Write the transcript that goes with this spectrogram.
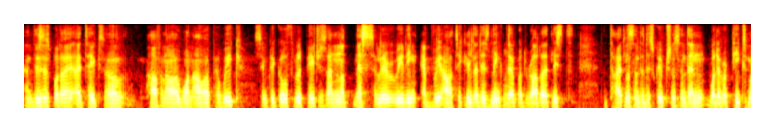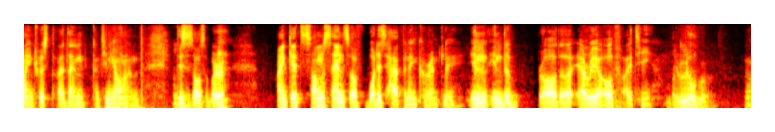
And this is what I, I take so half an hour, one hour per week simply go through the pages. I'm not necessarily reading every article that is linked mm. there, but rather at least the titles and the descriptions, and then whatever piques my interest, I then continue on. And mm. this is also where I get some sense of what is happening currently in, in the broader area of IT. The real world. Yeah.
